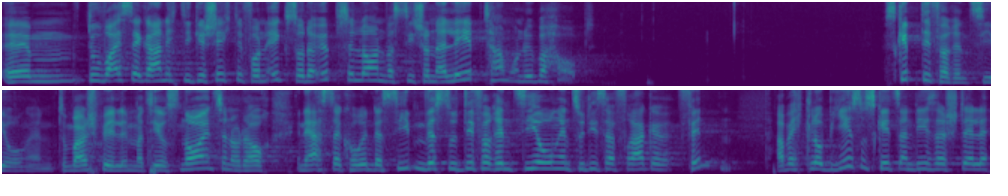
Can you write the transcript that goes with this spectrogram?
Ähm, du weißt ja gar nicht die Geschichte von X oder Y, was die schon erlebt haben und überhaupt. Es gibt Differenzierungen, zum Beispiel in Matthäus 19 oder auch in 1. Korinther 7 wirst du Differenzierungen zu dieser Frage finden. Aber ich glaube, Jesus geht es an dieser Stelle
